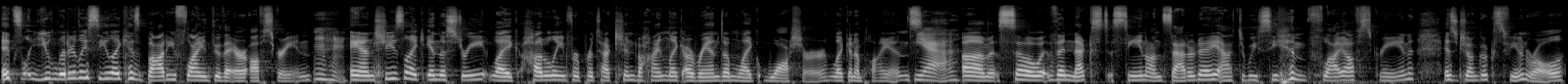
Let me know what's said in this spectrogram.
It's you literally see like his body flying through the air off screen, Mm-hmm. and she's like in the street, like huddling for protection behind like a random like washer, like an appliance. Yeah. Um. So the next scene on Saturday after we see him fly off screen is Jungkook's funeral,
